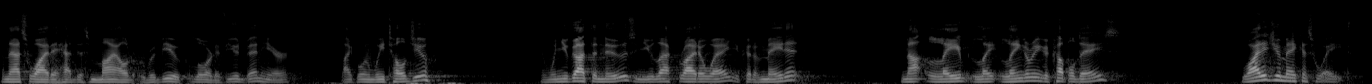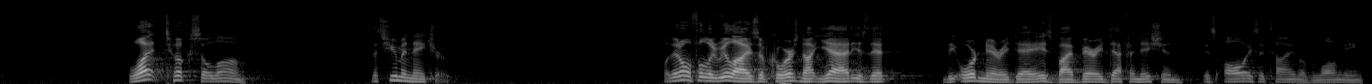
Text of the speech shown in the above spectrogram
And that's why they had this mild rebuke. Lord, if you'd been here, like when we told you, and when you got the news and you left right away, you could have made it, not lab- la- lingering a couple days. Why did you make us wait? What took so long? That's human nature. What they don't fully realize, of course, not yet, is that the ordinary days, by very definition, is always a time of longing,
